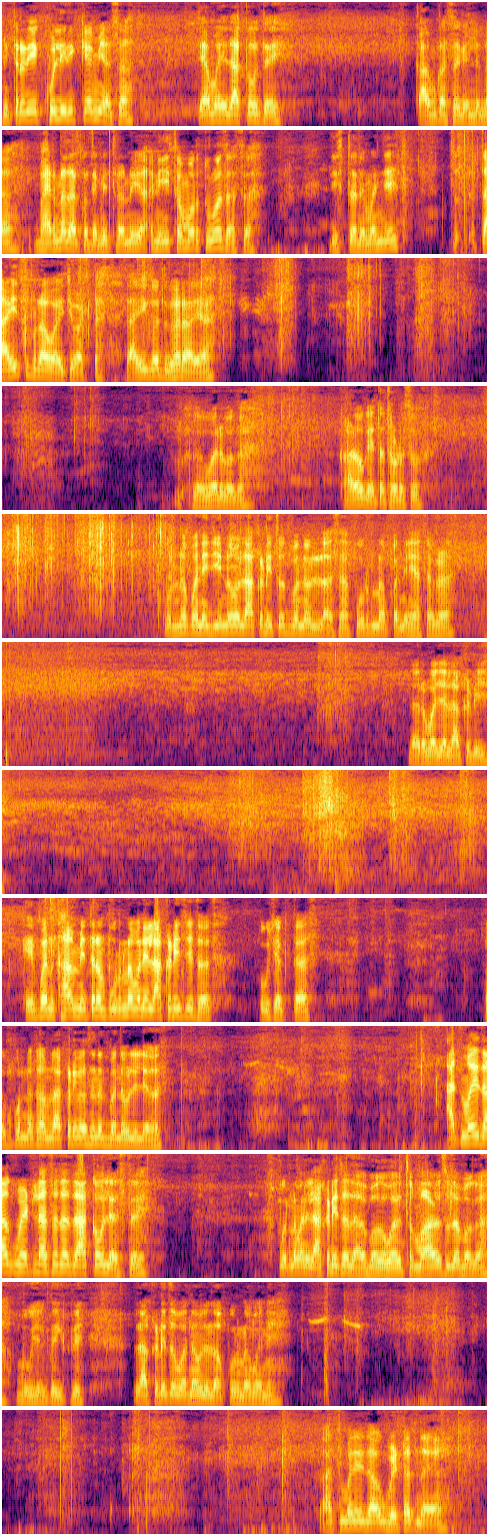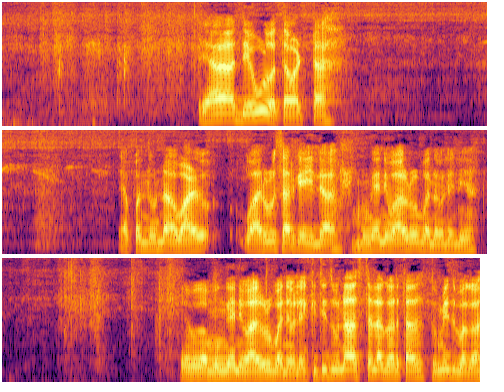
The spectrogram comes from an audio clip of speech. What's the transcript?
मित्रांनो एक खोली रिकामी असा. त्यामध्ये दाखवतंय काम कसं केलेलं. बाहेरनं दाखवतंय मित्रांनो आणि समोर तुळस असा दिसतं ते म्हणजे ताईच चाळीच रावायची वाटतं. ताईगत घर आहे बघा वर बघा. काळो घेता थोडंसं. पूर्णपणे जिनो लाकडीचंच बनवलेलं असा पूर्णपणे ह्या सगळं. दरवाजा लाकडी. हे पण खांब मित्रांनो पूर्णपणे लाकडीचेच येतात होऊ शकतात संपूर्ण खांब लाकडीपासूनच बनवलेले आहेत. आतमध्ये दाग भेटला असं तर दाखवलं असतं. पूर्णपणे लाकडीचा दाग बघा वरचं माळसुद्धा बघा बघू शकता इकडे. लाकडीचं बनवलेलं पूर्णपणे. आतमध्ये जाऊ भेटत नाही या देऊळ होता वाटता. या पण जुना वाळू वारूळसारख्या सारखे मुंग्यानी मुंग्याने वारूळ बनवले नाही हे बघा मुंग्याने वारूळ बनवले. किती जुना असताना घर तुम्हीच बघा.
